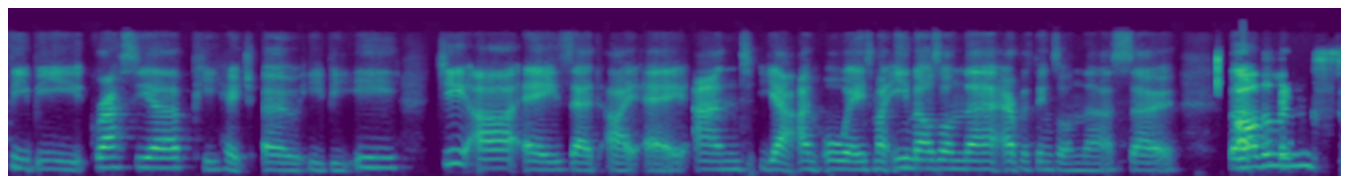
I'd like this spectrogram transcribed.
Phoebe Grazia, P H O E B E G R A Z I A. And yeah, I'm always, my email's on there, everything's on there. So, but all the links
